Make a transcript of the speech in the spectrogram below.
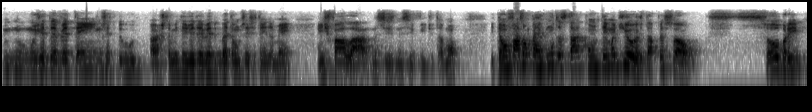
no, no GTV tem, no do, acho que também tem GTV do Betão, não sei se tem também. A gente fala lá nesse, nesse vídeo, tá bom? Então façam perguntas, tá? Com o tema de hoje, tá, pessoal? Sobre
